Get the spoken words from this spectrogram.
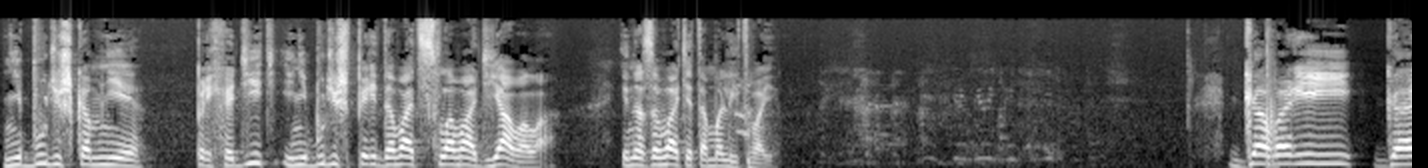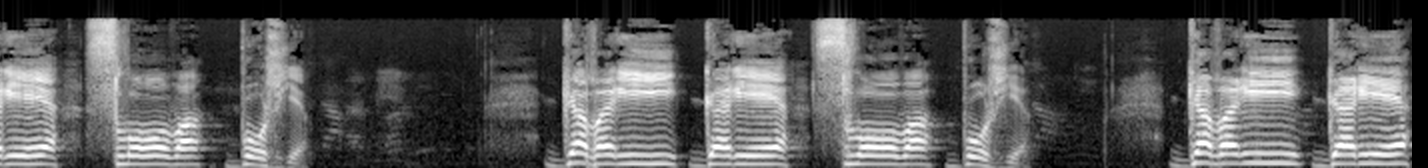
не будешь ко мне приходить и не будешь передавать слова дьявола и называть это молитвой. Говори горе Слово Божье. Говори горе Слово Божье. Говори горе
